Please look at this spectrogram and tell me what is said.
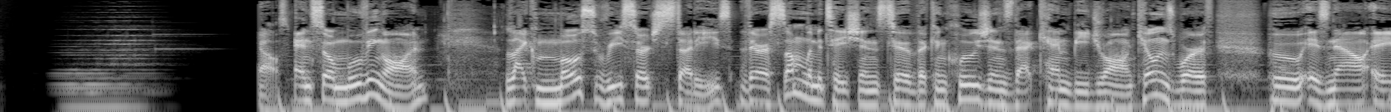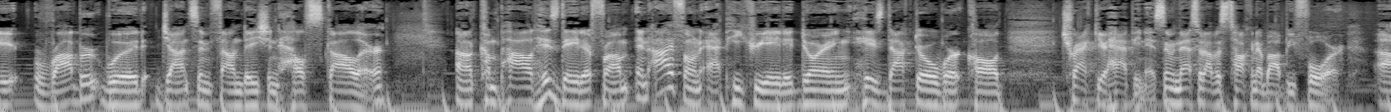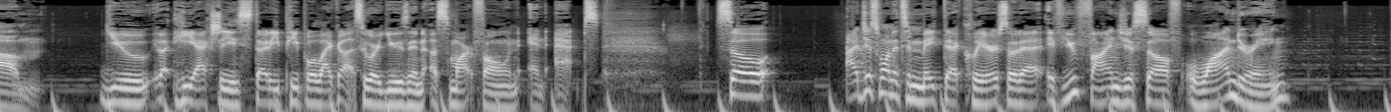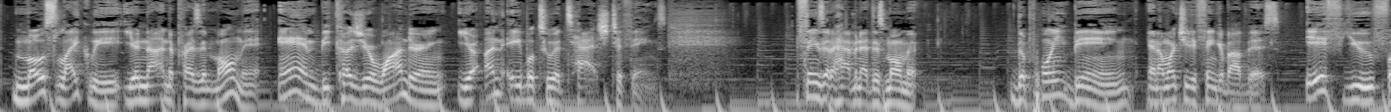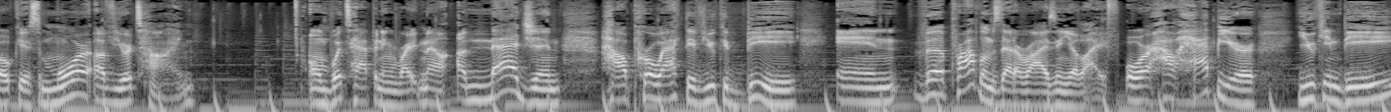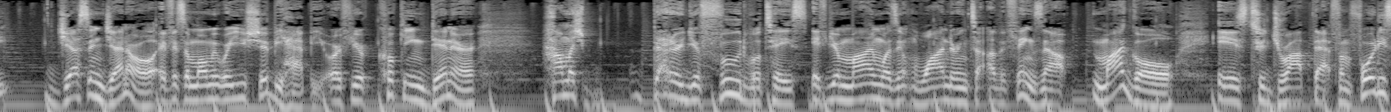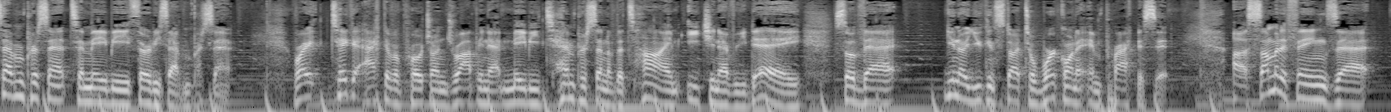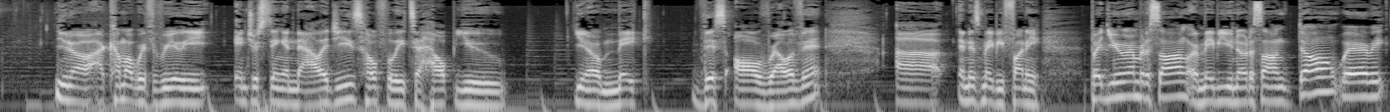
Else. And so moving on, like most research studies, there are some limitations to the conclusions that can be drawn. Killingsworth, who is now a Robert Wood Johnson Foundation Health Scholar, uh, compiled his data from an iPhone app he created during his doctoral work called Track Your Happiness. And that's what I was talking about before. Um, you he actually studied people like us who are using a smartphone and apps. So I just wanted to make that clear so that if you find yourself wandering, most likely you're not in the present moment. And because you're wandering, you're unable to attach to things. Things that are happening at this moment. The point being, and I want you to think about this if you focus more of your time on what's happening right now, imagine how proactive you could be in the problems that arise in your life or how happier you can be just in general. If it's a moment where you should be happy or if you're cooking dinner, how much better your food will taste if your mind wasn't wandering to other things. Now, my goal is to drop that from 47% to maybe 37% right? Take an active approach on dropping that maybe 10% of the time each and every day so that, you know, you can start to work on it and practice it. Uh, some of the things that, you know, I come up with really interesting analogies, hopefully to help you, you know, make this all relevant. Uh, and this may be funny, but you remember the song, or maybe you know the song, Don't Worry.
